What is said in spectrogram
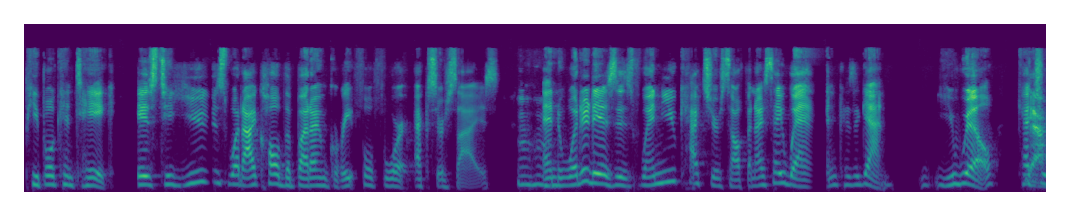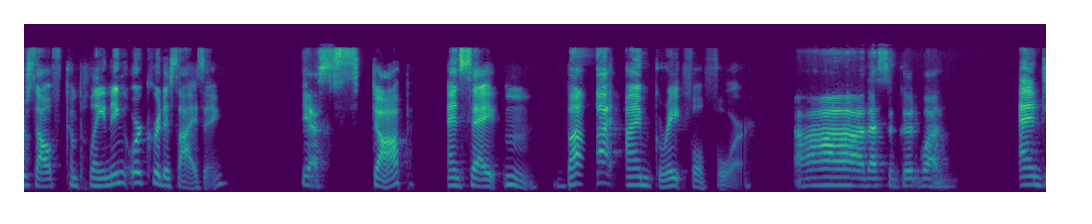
people can take is to use what I call the but I'm grateful for exercise. Mm-hmm. And what it is, is when you catch yourself, and I say when, because again, you will catch yeah. yourself complaining or criticizing. Yes. Stop and say, mm, but I'm grateful for. Ah, that's a good one. And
